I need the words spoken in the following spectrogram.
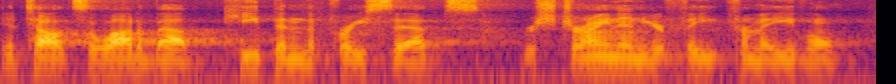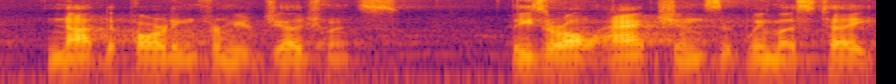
it talks a lot about keeping the precepts, restraining your feet from evil, not departing from your judgments. These are all actions that we must take.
